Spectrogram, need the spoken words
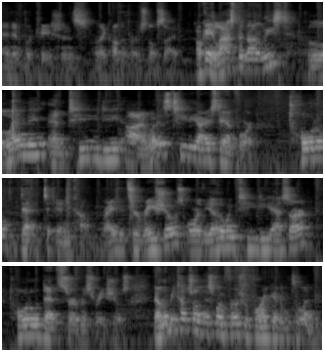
and implications like on the personal side. Okay, last but not least, lending and TDI. What does TDI stand for? Total debt to income, right? It's your ratios or the other one, TDSR, total debt service ratios. Now let me touch on this one first before I get into lending.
